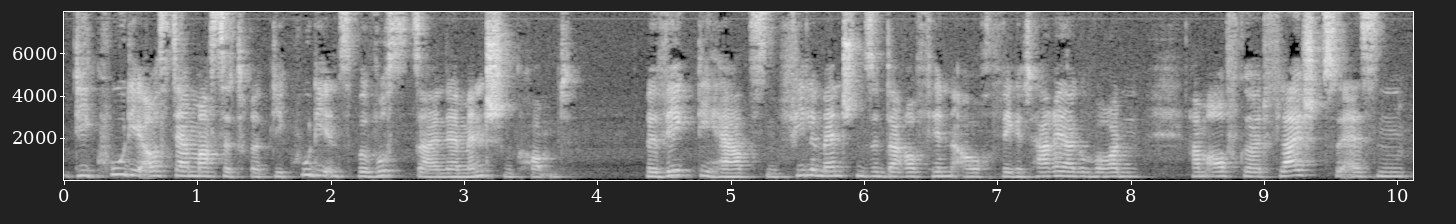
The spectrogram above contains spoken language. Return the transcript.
Die Kuh, die aus der Masse tritt, die Kuh, die ins Bewusstsein der Menschen kommt, bewegt die Herzen. Viele Menschen sind daraufhin auch Vegetarier geworden, haben aufgehört, Fleisch zu essen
